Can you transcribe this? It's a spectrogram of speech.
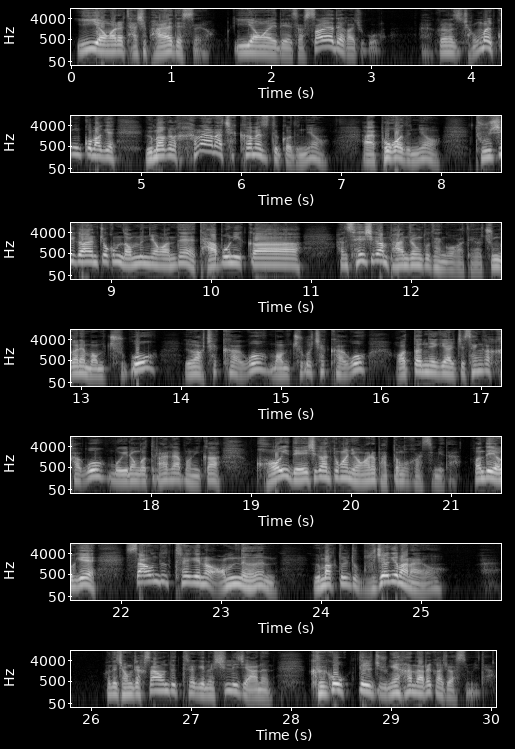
이 영화를 다시 봐야 됐어요. 이 영화에 대해서 써야 돼가지고 그러면서 정말 꼼꼼하게 음악을 하나하나 체크하면서 듣거든요. 아, 보거든요. 2시간 조금 넘는 영화인데 다 보니까 한 3시간 반 정도 된 것 같아요. 중간에 멈추고 음악 체크하고 멈추고 체크하고 어떤 얘기할지 생각하고 뭐 이런 것들을 하다 보니까 거의 4시간 동안 영화를 봤던 것 같습니다. 그런데 여기에 사운드 트랙에는 없는 음악들도 무지하게 많아요. 근데 정작 사운드 트랙에는 실리지 않은 그 곡들 중에 하나를 가져왔습니다.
